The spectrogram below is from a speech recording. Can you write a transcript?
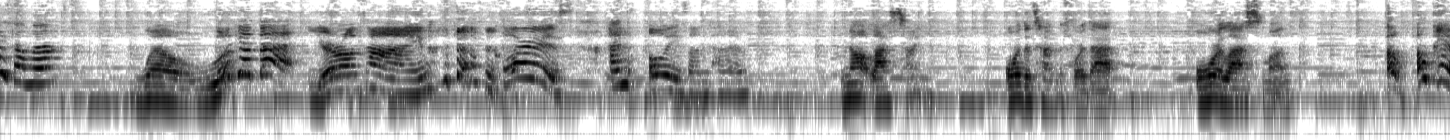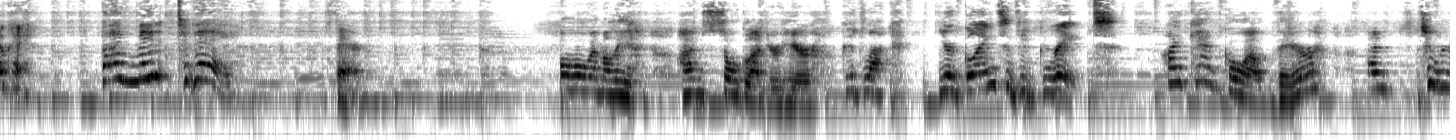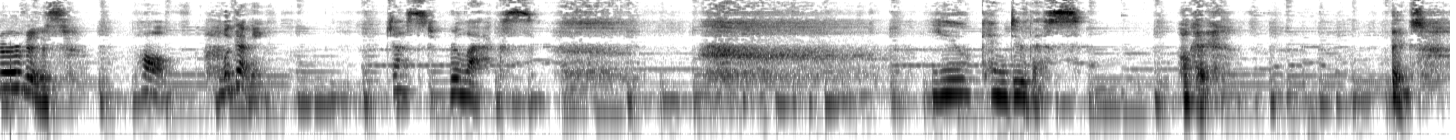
Hi, Thelma. Well, look at that. You're on time. of course. I'm always on time. Not last time. Or the time before that. Or last month. Oh, okay, okay. But I made it today. Fair. Oh, Emily, I'm so glad you're here. Good luck. You're going to be great. I can't go out there. I'm too nervous. Paul, look at me. Just relax. You can do this. Okay. Thanks.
